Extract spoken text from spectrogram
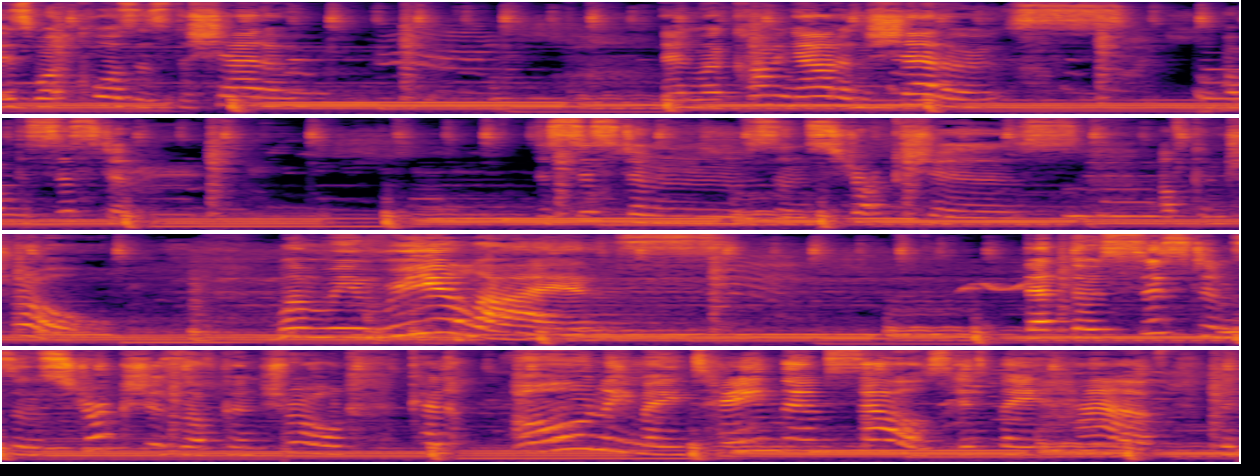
is what causes the shadow, and we're coming out of the shadows of the system. The systems and structures of control, when we realize that those systems and structures of control can only maintain themselves if they have the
